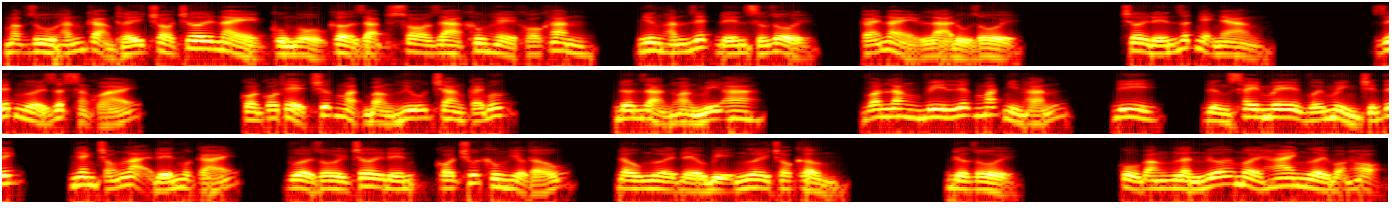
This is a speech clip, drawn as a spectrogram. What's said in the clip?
Mặc dù hắn cảm thấy trò chơi này cùng ổ cờ dạp so ra không hề khó khăn, nhưng hắn giết đến sớm rồi, cái này là đủ rồi. Chơi đến rất nhẹ nhàng. Giết người rất sảng khoái. Còn có thể trước mặt bằng hữu trang cái bức. Đơn giản hoàn mỹ a. Văn lăng vi liếc mắt nhìn hắn, đi, đừng say mê với mình chiến tích nhanh chóng lại đến một cái, vừa rồi chơi đến có chút không hiểu đấu, đầu người đều bị ngươi cho cầm. Được rồi. Cổ bằng lần nữa mời hai người bọn họ,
